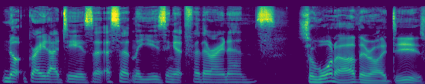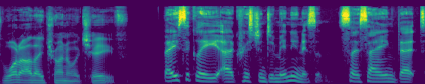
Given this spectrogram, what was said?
not great ideas are certainly using it for their own ends. So, what are their ideas? What are they trying to achieve? Basically, uh, Christian dominionism. So, saying that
